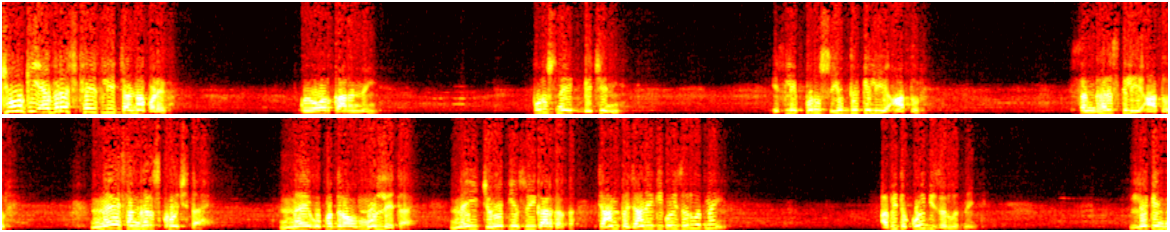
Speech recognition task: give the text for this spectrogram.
क्योंकि एवरेस्ट है, इसलिए चढ़ना पड़ेगा। कोई और कारण नहीं। पुरुष ने एक बेचैनी। इसलिए पुरुष युद्ध के लिए आतुर संघर्ष के लिए आतुर नए संघर्ष खोजता है। नए उपद्रव मोल लेता है। नई चुनौतियाँ स्वीकार करता चाँद पर जाने की कोई ज़रूरत नहीं। अभी तो कोई भी ज़रूरत नहीं थी। लेकिन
